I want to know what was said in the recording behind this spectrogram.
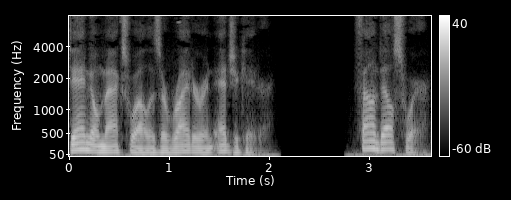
Daniel Maxwell is a writer and educator. Found elsewhere.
